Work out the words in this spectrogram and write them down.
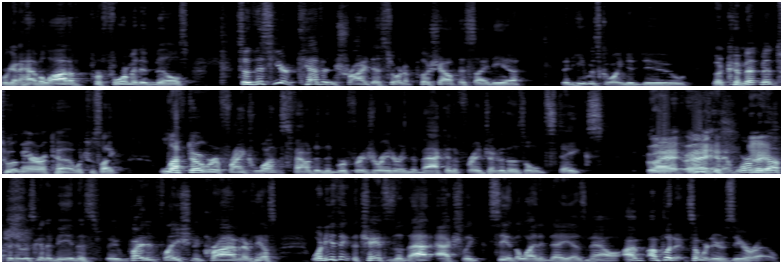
We're going to have a lot of performative bills. So this year, Kevin tried to sort of push out this idea that he was going to do the commitment to America, which was like leftover Frank Luntz found in the refrigerator in the back of the fridge under those old steaks. right, And right. Going to warm it up, and it was going to be this fight inflation and crime and everything else. What do you think the chances of that actually seeing the light of day is now? I'm, I'm putting it somewhere near zero.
